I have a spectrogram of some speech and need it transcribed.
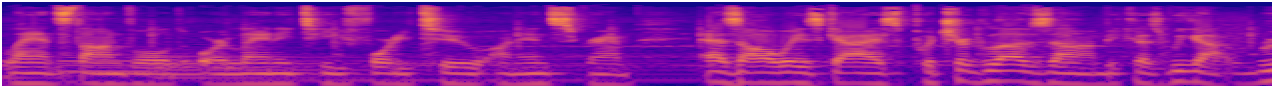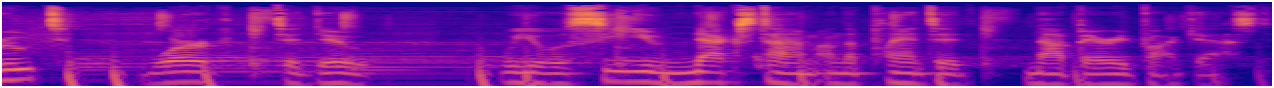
Lance Thonvold or LannyT42 on Instagram. As always, guys, put your gloves on because we got root work to do. We will see you next time on the Planted Not Buried podcast.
